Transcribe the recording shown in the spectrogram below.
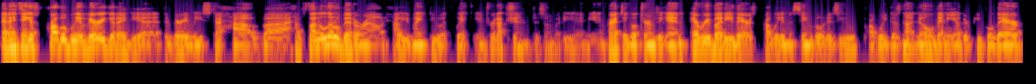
And I think it's probably a very good idea, at the very least, to have uh, have thought a little bit around how you might do a quick introduction to somebody. I mean, in practical terms, again, everybody there is probably in the same boat as you, probably does not know many other people there.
